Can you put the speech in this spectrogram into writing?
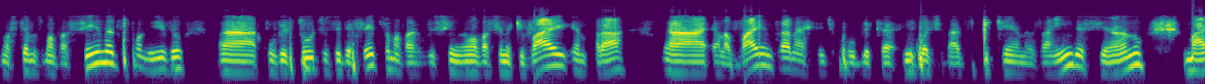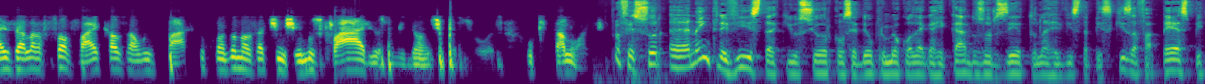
Nós temos uma vacina disponível uh, com virtudes e defeitos, é uma vacina, uma vacina que vai entrar ah, ela vai entrar na rede pública em quantidades pequenas ainda esse ano, mas ela só vai causar um impacto quando nós atingirmos vários milhões de pessoas, o que está longe. Professor, eh, na entrevista que o senhor concedeu para o meu colega Ricardo Zorzeto na revista Pesquisa FAPESP,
